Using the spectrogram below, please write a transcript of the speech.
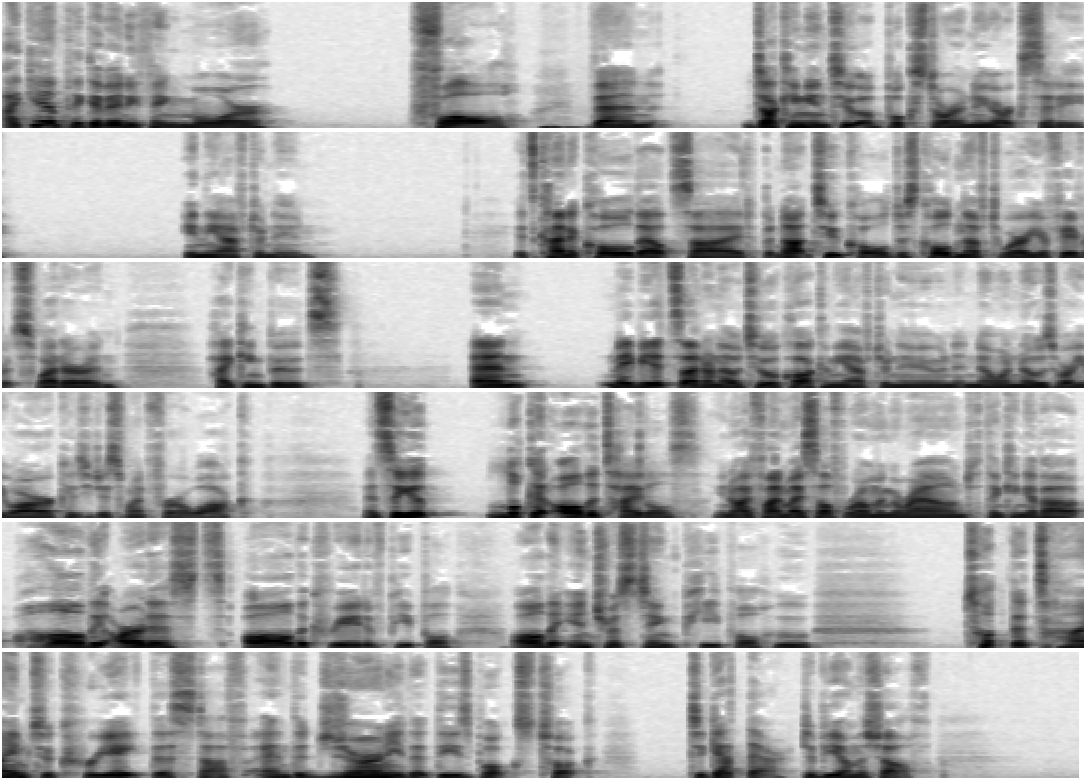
I can't think of anything more fall than ducking into a bookstore in New York City in the afternoon. It's kind of cold outside, but not too cold, just cold enough to wear your favorite sweater and hiking boots. And maybe it's, I don't know, two o'clock in the afternoon and no one knows where you are because you just went for a walk. And so you look at all the titles. You know, I find myself roaming around thinking about all the artists, all the creative people, all the interesting people who took the time to create this stuff and the journey that these books took to get there, to be on the shelf.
